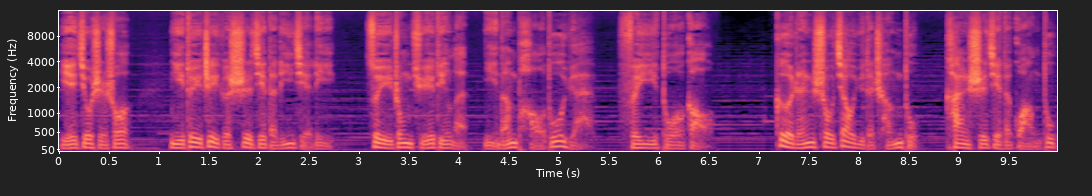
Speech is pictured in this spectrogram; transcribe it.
也就是说，你对这个世界的理解力，最终决定了你能跑多远、飞多高。个人受教育的程度、看世界的广度、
